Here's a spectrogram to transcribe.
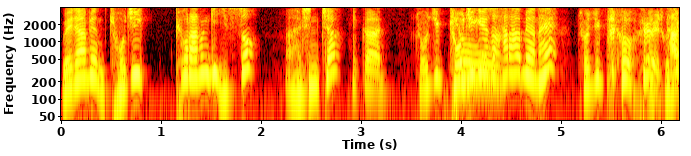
왜냐하면 조직표라는 게 있어? 아, 진짜? 그러니까 조직 조직에서 하라면 해? 조직표를 아,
